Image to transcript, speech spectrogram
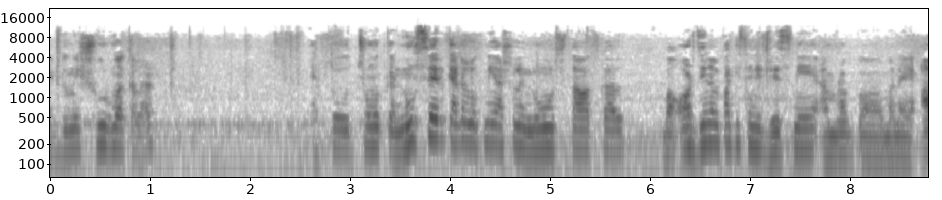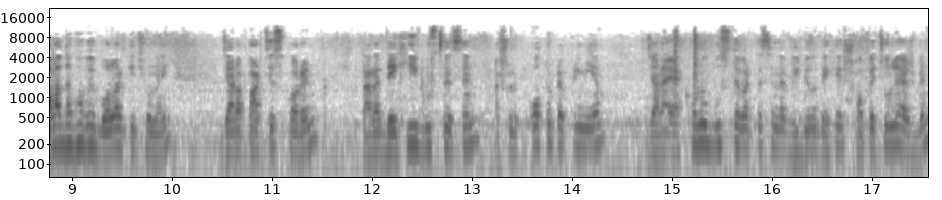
একদমই সুরমা কালার এত চমৎকার। নুটসের ক্যাটালগ নিয়ে আসলে নুটস তাওয়াক্কাল বা অরিজিনাল পাকিস্তানি ড্রেস নিয়ে আমরা মানে আলাদাভাবে বলার কিছু নাই। যারা পারচেস করেন, তারা দেখেই বুঝতেছেন আসলে কতটা প্রিমিয়াম যারা এখনও বুঝতে পারতেছেন না ভিডিও দেখে শপে চলে আসবেন,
